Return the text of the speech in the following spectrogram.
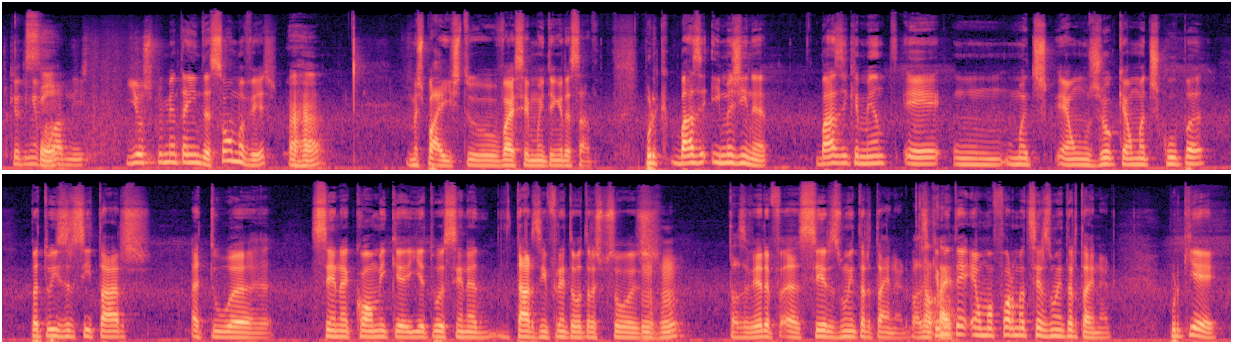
Porque eu tinha Sim. falado nisto. E eu experimentei ainda só uma vez. Aham. Mas pá, isto vai ser muito engraçado. Porque, base, imagina, basicamente é um, uma, é um jogo que é uma desculpa para tu exercitares a tua cena cómica e a tua cena de estares em frente a outras pessoas. Uhum. Estás a ver? A, a seres um entertainer. Basicamente é, é uma forma de seres um entertainer. Porque é.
